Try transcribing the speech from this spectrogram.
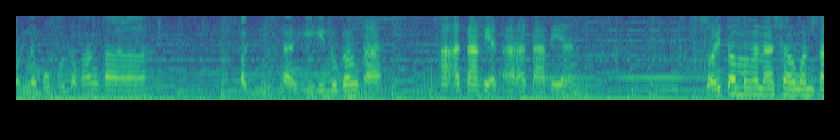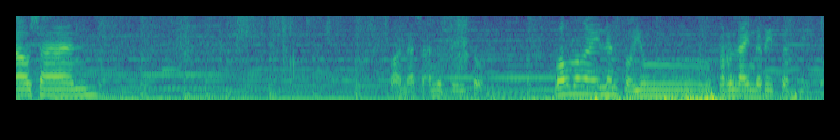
pag nabubunukan ka, pag nahihinugan ka, aatake at aatake yan. So ito ang mga nasa 1,000 Wow, nasa ano to ito? Wow, mga ilan to? Yung Carolina Reaper dito.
